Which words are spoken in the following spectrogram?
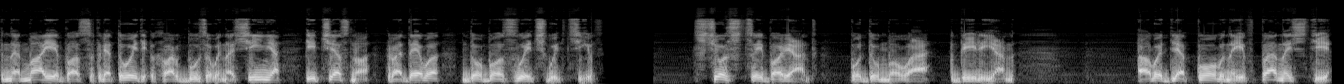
немає вас врятують гарбузове насіння і чесно радево доброзичливців. Що ж цей поряд, подумала Вільям. Але для повної впевненості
